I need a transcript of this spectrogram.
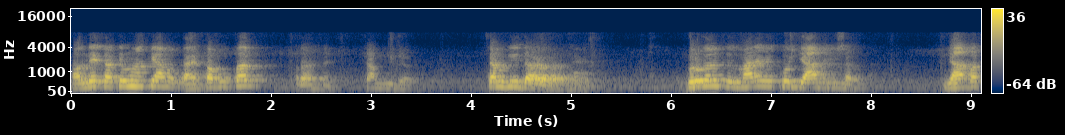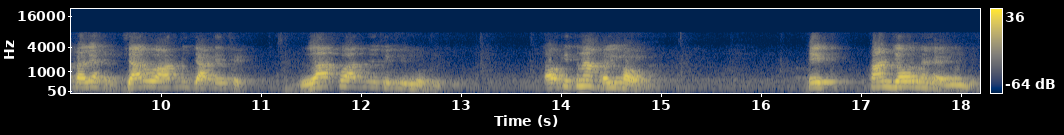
और ले करके वहाँ क्या होता है? कबूतर रहते हैं। चमगीदड़ रहते हैं। ग्रंथ के बारे में कोई जा नहीं सकता यहाँ पर पहले हज़ारों आदमी जाते थे। लाखों आदमी की भीड़ होती थी। और कितना वैभव। एक कांजौर में है मंदिर।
